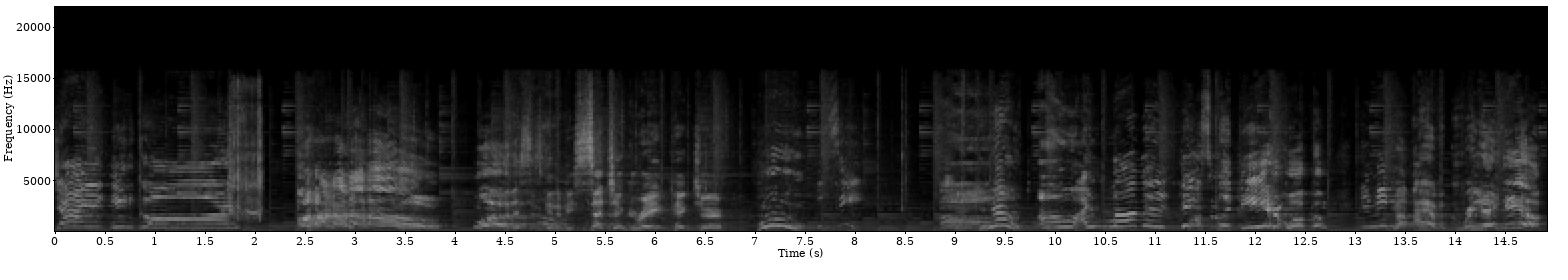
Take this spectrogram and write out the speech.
Giant unicorn. Wow! Whoa, this is gonna be such a great picture. Woo! Let's see. Check it oh, out. Oh, I love it. Thanks, Blippi. You're welcome. Hey, Meekah, I have a great idea.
